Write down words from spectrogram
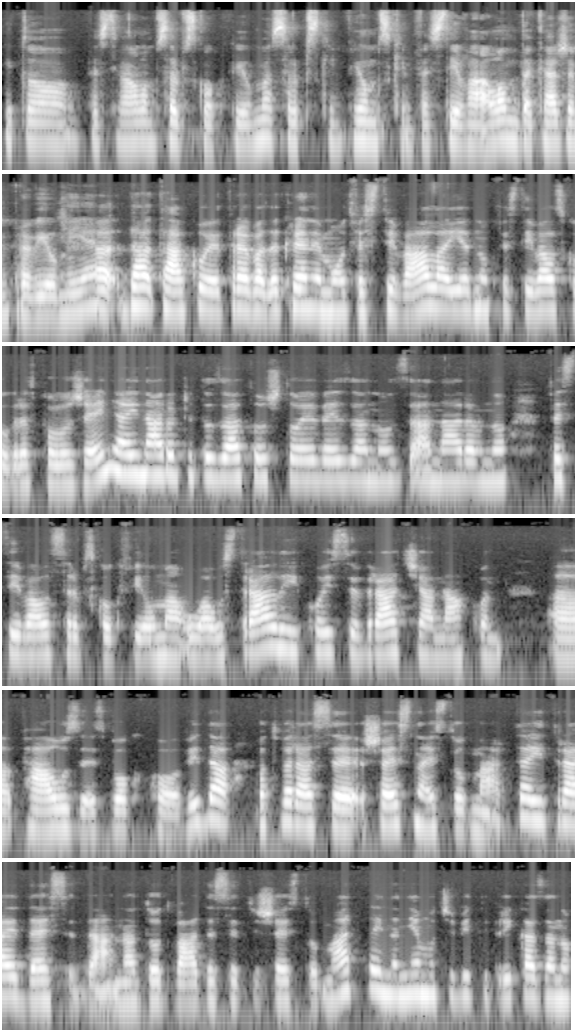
i to festivalom srpskog filma, srpskim filmskim festivalom, da kažem pravilnije. Da, tako je. Treba da krenemo od festivala, jednog festivalskog raspoloženja i naročito zato što je vezano za, naravno, festival srpskog filma u Australiji koji se vraća nakon pauze zbog covid -a. Otvara se 16. marta i traje 10 dana do 26. marta i na njemu će biti prikazano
